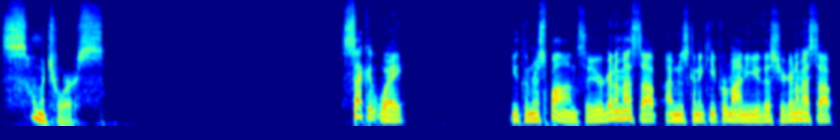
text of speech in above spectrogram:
So much worse. Second way you can respond. So you're going to mess up. I'm just going to keep reminding you this. You're going to mess up.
